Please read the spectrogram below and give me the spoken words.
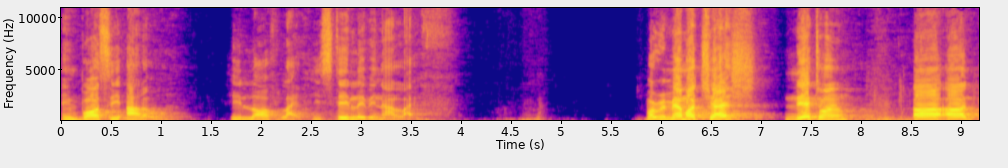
in Boise, Idaho. He loved life. He's still living that life. But remember, church, Nathan, uh, uh,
